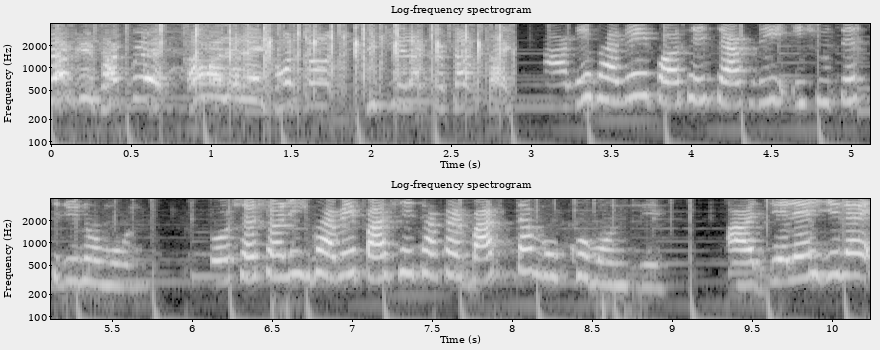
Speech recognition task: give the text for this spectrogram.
চাকরি থাকবে। আমাদের এই সরকার টিকিয়ে রাখতে চার আগে ভাগেই পথে চাকরি ইস্যুতে তৃণমূল। প্রশাসনিকভাবে পাশে থাকার বার্তা মুখ্যমন্ত্রীর। আর জেলায় জেলায়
